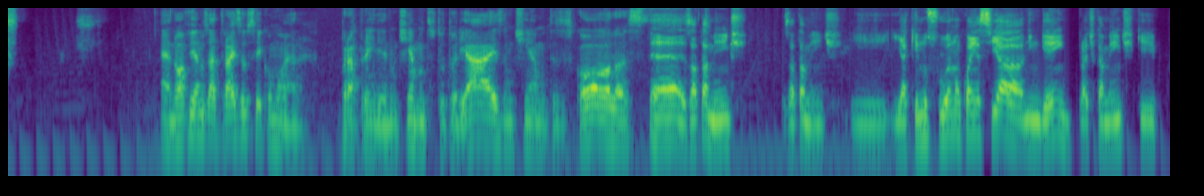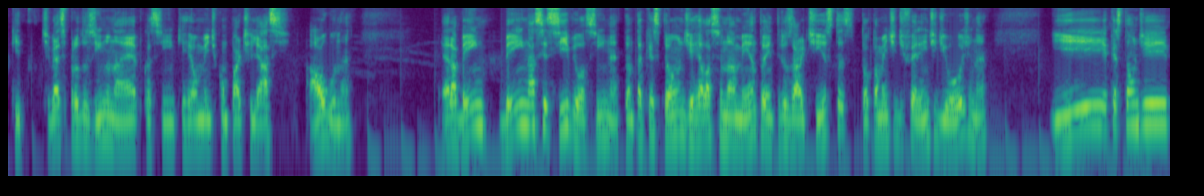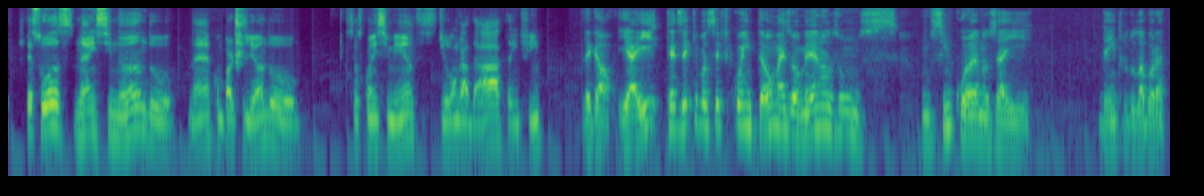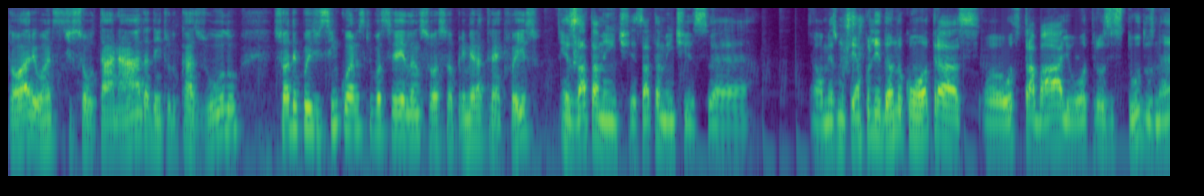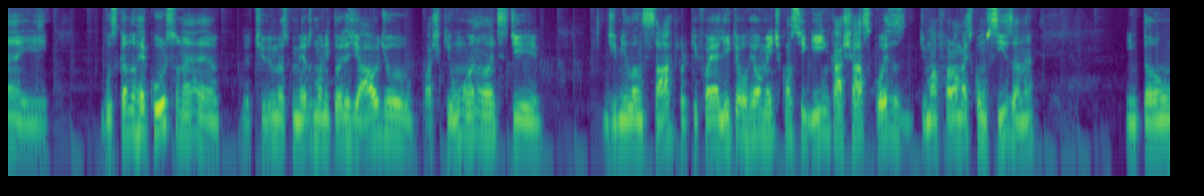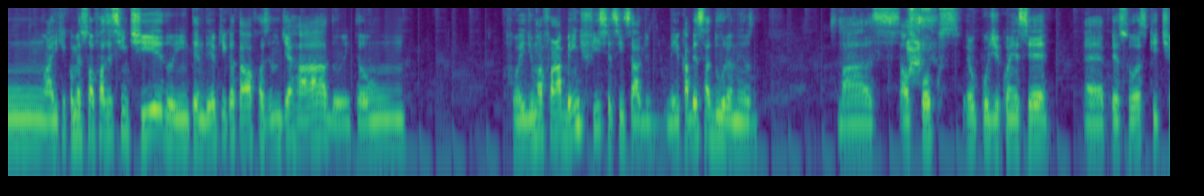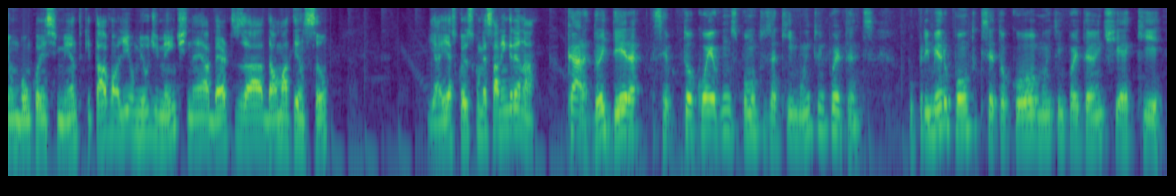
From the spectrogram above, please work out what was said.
É, nove anos atrás eu sei como era para aprender. Não tinha muitos tutoriais, não tinha muitas escolas. É, exatamente. Exatamente. E, e aqui no Sul eu não conhecia ninguém, praticamente, que, que tivesse produzindo na época, assim, que realmente compartilhasse algo, né? Era bem, bem inacessível, assim, né? Tanta questão de relacionamento entre os artistas, totalmente diferente de hoje, né? E a questão de pessoas, né, ensinando, né, compartilhando seus conhecimentos de longa data, enfim. Legal. E aí, quer dizer que você ficou então mais ou menos uns, uns cinco anos aí dentro do laboratório, antes de soltar nada, dentro do casulo. Só depois de cinco anos que você lançou a sua primeira track, foi isso? Exatamente, exatamente isso. É, ao mesmo tempo lidando com outras, outro trabalho, outros estudos, né? E buscando recurso, né? Eu tive meus primeiros monitores de áudio, acho que um ano antes de, de me lançar, porque foi ali que eu realmente consegui encaixar as coisas de uma forma mais concisa, né? Então, aí que começou a fazer sentido e entender o que, que eu tava fazendo de errado. Então, foi de uma forma bem difícil, assim, sabe? Meio cabeça dura mesmo. Mas, aos poucos, eu pude conhecer é, pessoas que tinham um bom conhecimento, que estavam ali humildemente, né, abertos a dar uma atenção. E aí as coisas começaram a engrenar. Cara, doideira. Você tocou em alguns pontos aqui muito importantes. O primeiro ponto que você tocou muito importante é que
